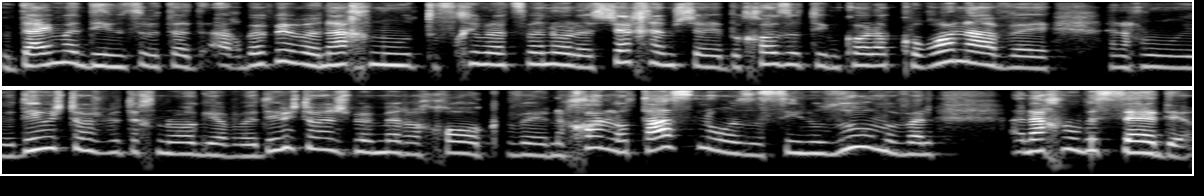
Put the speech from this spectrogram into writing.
די מדהים, זאת אומרת, הרבה פעמים אנחנו טופחים לעצמנו על השכם, שבכל זאת עם כל הקורונה, ואנחנו יודעים להשתמש בטכנולוגיה, ויודעים להשתמש במרחוק, ונכון, לא טסנו, אז עשינו זום, אבל אנחנו בסדר.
